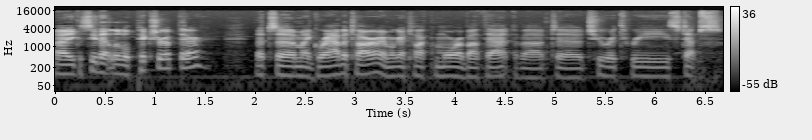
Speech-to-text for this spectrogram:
Uh, you can see that little picture up there. That's uh, my Gravatar, and we're going to talk more about that about uh, two or three steps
